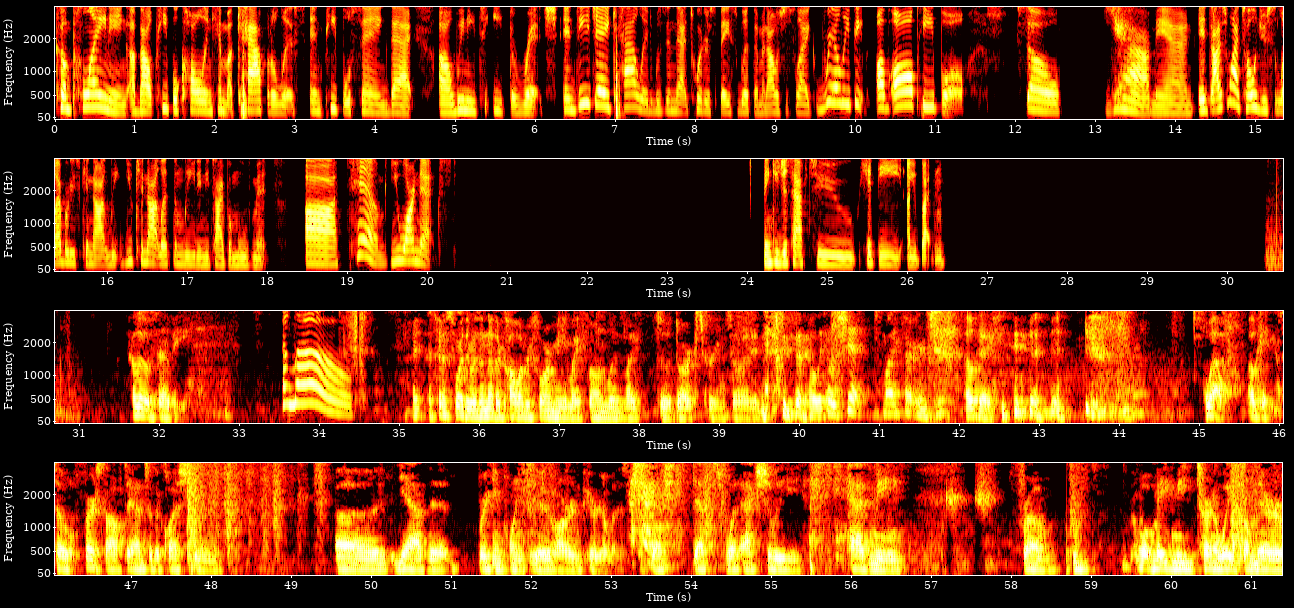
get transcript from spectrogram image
complaining about people calling him a capitalist and people saying that uh, we need to eat the rich. And DJ Khaled was in that Twitter space with him, and I was just like, really, Pe- of all people. So, yeah, man, it, that's why I told you celebrities cannot lead. You cannot let them lead any type of movement. Uh, Tim, you are next. I think you just have to hit the button. Hello, Sabby. Hello. I, I could have swore there was another caller before me. My phone went like to a dark screen, so I didn't. I was like, "Oh shit, it's my turn." Okay. well, okay. So first off, to answer the question, uh, yeah, the breaking points are imperialist. That's that's what actually had me from what made me turn away from their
